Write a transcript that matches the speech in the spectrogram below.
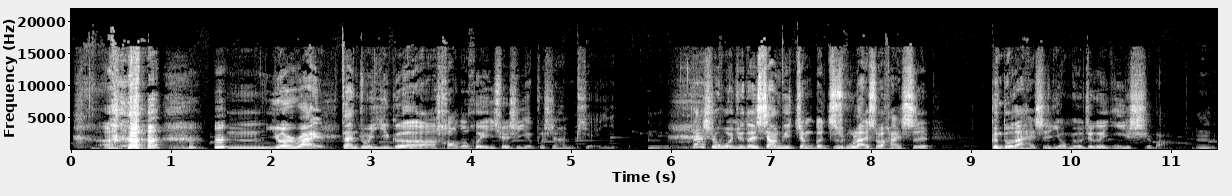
嗯，You're right，赞助一个好的会议确实也不是很便宜。嗯，但是我觉得相比整个知乎来说，还是更多的还是有没有这个意识吧。嗯，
